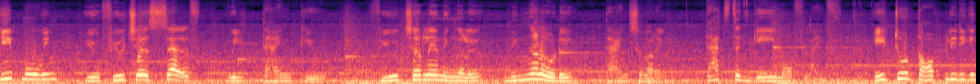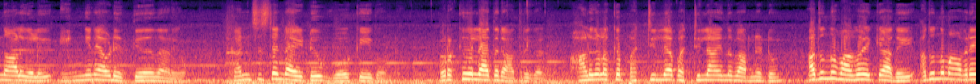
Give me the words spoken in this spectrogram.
keep moving you future self will thank you ഫ്യൂച്ചറിലെ നിങ്ങൾ നിങ്ങളോട് താങ്ക്സ് പറയും. That's the game of life ഏറ്റവും ടോപ്പിലിരിക്കുന്ന ആളുകൾ എങ്ങനെ അവിടെ എത്തിയതെന്ന് അറിയോ? കൺസിസ്റ്റന്റ് ആയിട്ട് വർക്ക് ചെയ്തുകൊണ്ട് ഉറക്കമില്ലാത്ത രാത്രികൾ. ആളുകളൊക്കെ പറ്റില്ല പറ്റില്ല എന്ന് പറഞ്ഞിട്ടും അതൊന്നും വകവയ്ക്കാതെ അതൊന്നും അവരെ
